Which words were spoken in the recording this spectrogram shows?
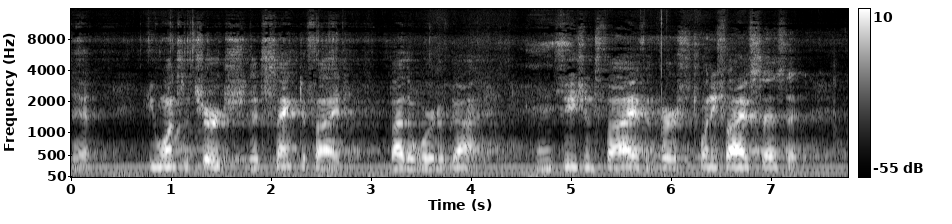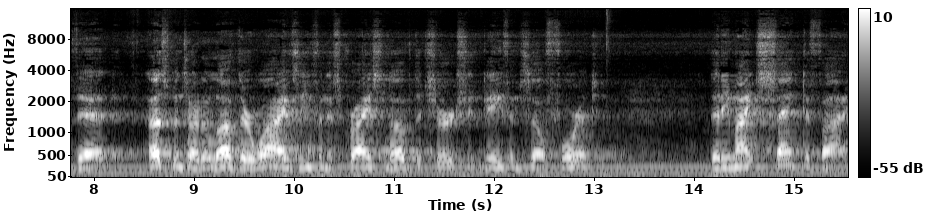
That he wants a church that's sanctified by the word of God. Yes. Ephesians 5 and verse 25 says that, that husbands are to love their wives even as Christ loved the church and gave himself for it, that he might sanctify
